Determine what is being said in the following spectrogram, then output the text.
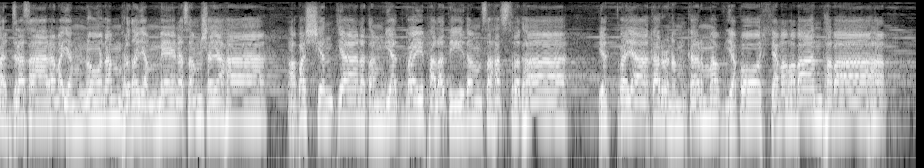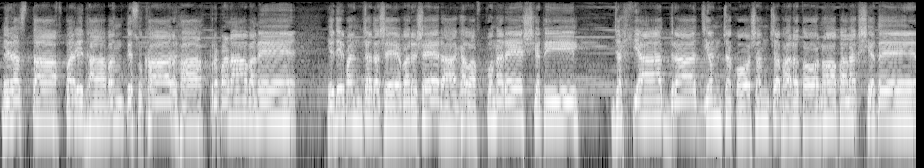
वज्रसारमयम् नूनम् हृदयम् मे न संशयः अपश्यन्त्यानतम् यद्वै फलतीदम् सहस्रधा। यत्त्वया करुणम् कर्म व्यपोह्य मम बान्धवाः। निरस्ताः परिधावन्ति सुखार्हाः कृपणावने। यदि पञ्चदशे वर्षे राघवः पुनरेष्यति जह्याद्राज्यम् च कोशम् च भरतो नोपलक्ष्यते।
